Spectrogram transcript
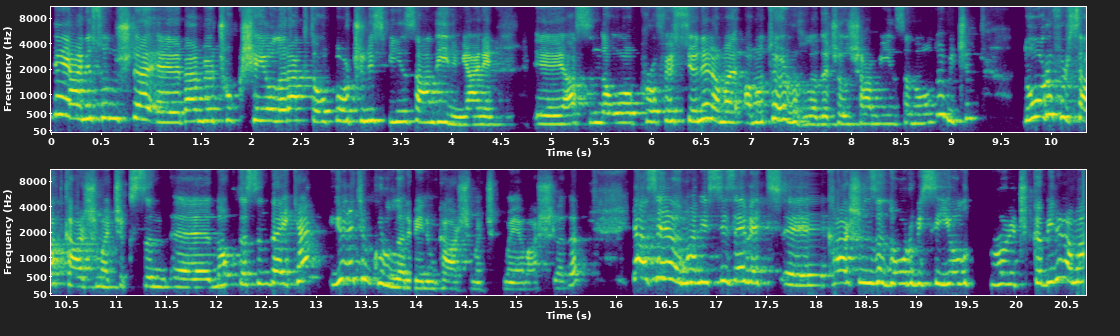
Bir de yani sonuçta e, ben böyle çok şey olarak da opportunist bir insan değilim. Yani e, aslında o profesyonel ama amatör ruhla da çalışan bir insan olduğum için doğru fırsat karşıma çıksın e, noktasındayken yönetim kurulları benim karşıma çıkmaya başladı. Ya Hanım hani siz evet e, karşınıza doğru bir CEO'luk rolü çıkabilir ama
